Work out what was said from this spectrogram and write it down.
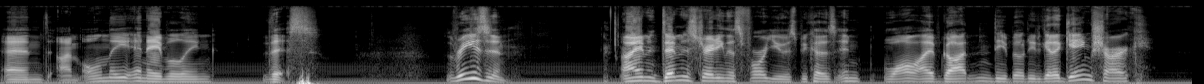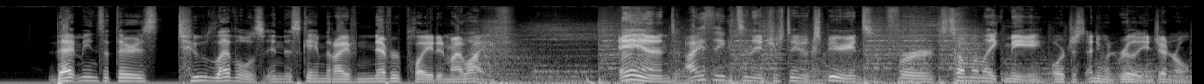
And I'm only enabling this. The reason I am demonstrating this for you is because in while I've gotten the ability to get a Game Shark, that means that there is two levels in this game that I have never played in my life. And I think it's an interesting experience for someone like me, or just anyone really in general,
